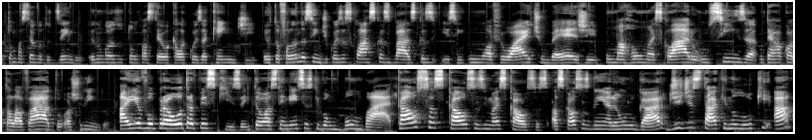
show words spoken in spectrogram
tom pastel que eu tô dizendo, eu não gosto do tom pastel, aquela coisa candy. Eu tô falando assim de coisas clássicas básicas e assim, um off-white, um bege, um marrom mais claro, um cinza, um terracota lavado, acho lindo. Aí eu vou para outra pesquisa. Então as tendências que vão bombar: calças, calças e mais calças. As calças ganharão lugar de destaque no look a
